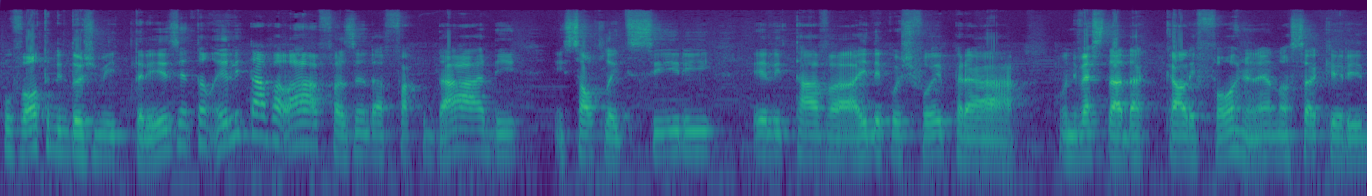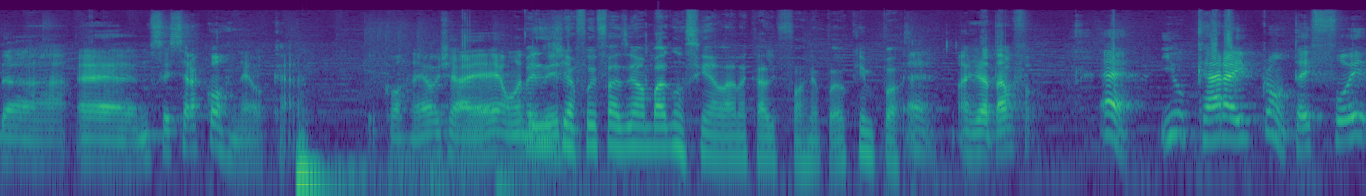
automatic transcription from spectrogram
por volta de 2013, então ele estava lá fazendo a faculdade em Salt Lake City, ele estava aí depois foi para Universidade da Califórnia, né? Nossa querida, é, não sei se era Cornell, cara. E Cornell já é onde Mas ele mesmo... já foi fazer uma baguncinha lá na Califórnia, pô, é o que importa. É, mas já tava é, e o cara aí, pronto, aí foi,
